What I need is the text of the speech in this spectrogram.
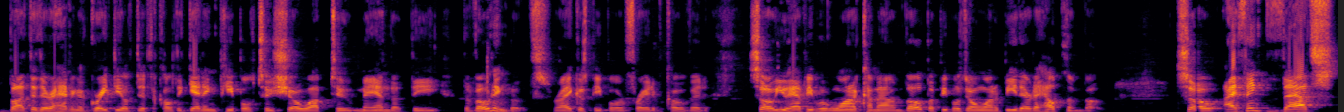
but that they're having a great deal of difficulty getting people to show up to man the the, the voting booths, right? Because people are afraid of COVID. So you have people who want to come out and vote, but people don't want to be there to help them vote. So I think that's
